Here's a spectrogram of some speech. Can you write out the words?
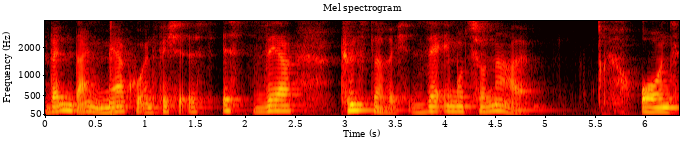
wenn dein Merkur in Fische ist, ist sehr künstlerisch, sehr emotional. Und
